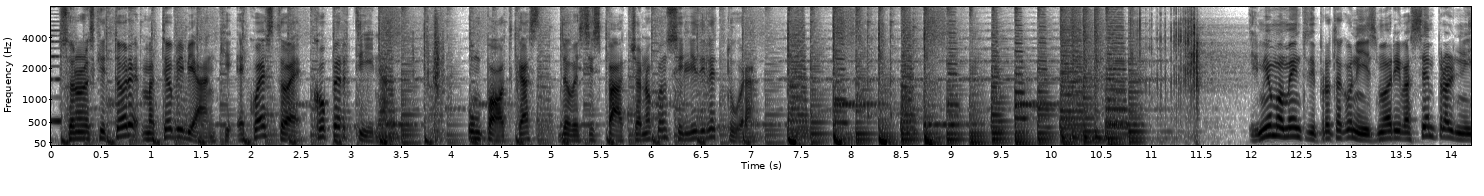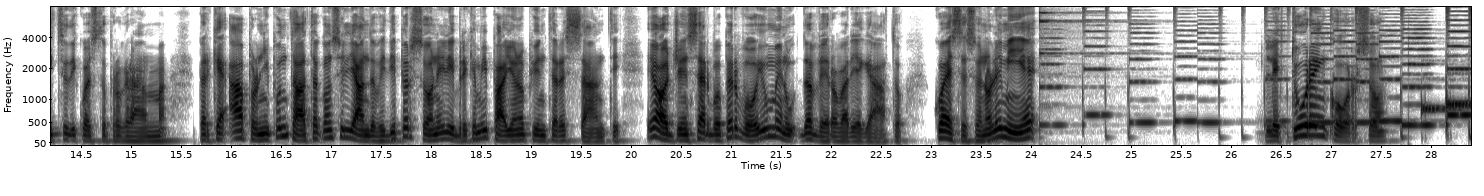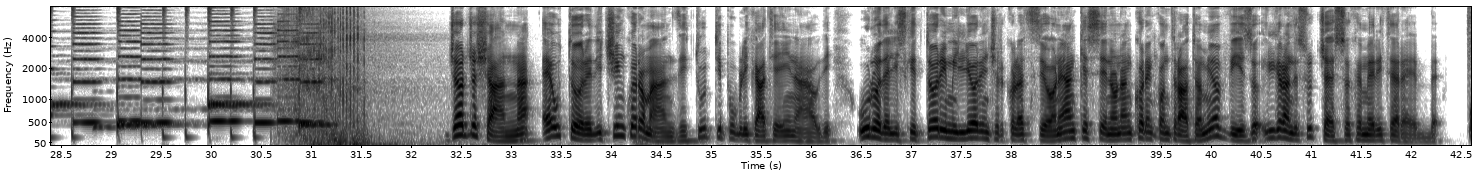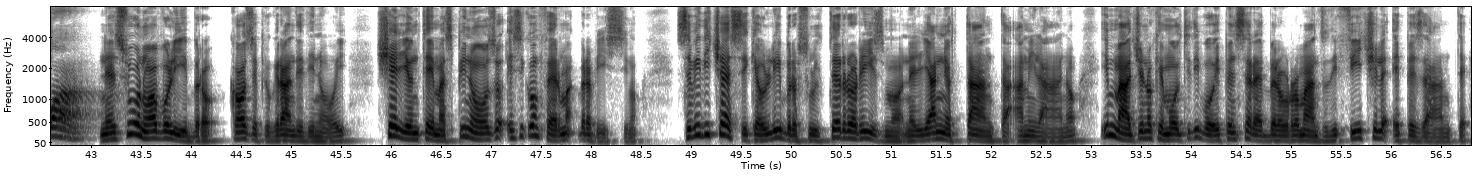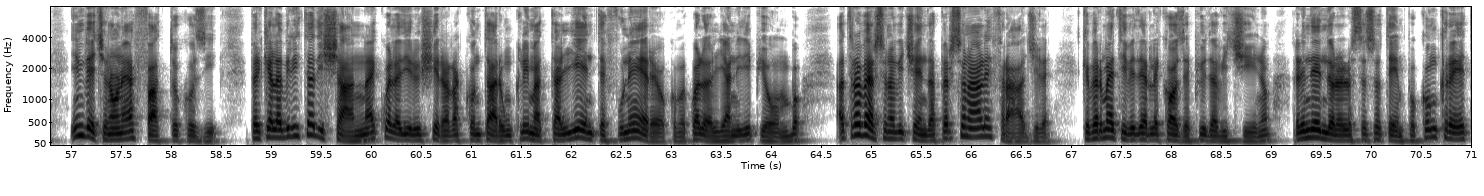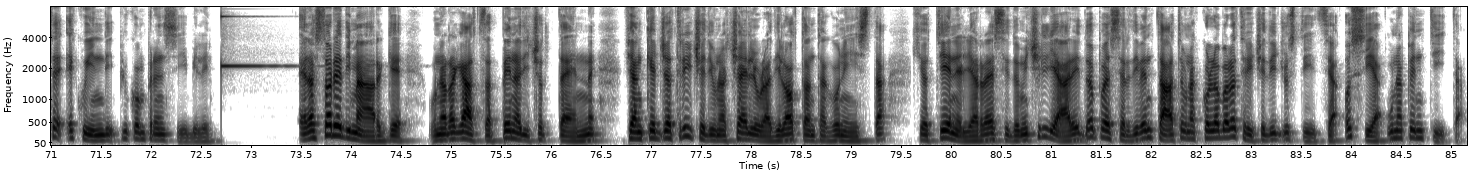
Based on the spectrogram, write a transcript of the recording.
Sono lo scrittore Matteo Bibianchi e questo è Copertina, un podcast dove si spacciano consigli di lettura. Il mio momento di protagonismo arriva sempre all'inizio di questo programma, perché apro ogni puntata consigliandovi di persone i libri che mi paiono più interessanti e oggi inserbo per voi un menù davvero variegato. Queste sono le mie letture in corso. Giorgio Scianna è autore di cinque romanzi, tutti pubblicati a Inaudi, uno degli scrittori migliori in circolazione, anche se non ha ancora incontrato, a mio avviso, il grande successo che meriterebbe. Nel suo nuovo libro, Cose più grandi di noi, sceglie un tema spinoso e si conferma bravissimo. Se vi dicessi che è un libro sul terrorismo negli anni Ottanta a Milano, immagino che molti di voi penserebbero un romanzo difficile e pesante. Invece non è affatto così, perché l'abilità di Shanna è quella di riuscire a raccontare un clima tagliente e funereo come quello degli anni di piombo attraverso una vicenda personale fragile, che permette di vedere le cose più da vicino, rendendole allo stesso tempo concrete e quindi più comprensibili. È la storia di Marghe, una ragazza appena diciottenne, fiancheggiatrice di una cellula di lotta antagonista, che ottiene gli arresti domiciliari dopo essere diventata una collaboratrice di giustizia, ossia una pentita.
